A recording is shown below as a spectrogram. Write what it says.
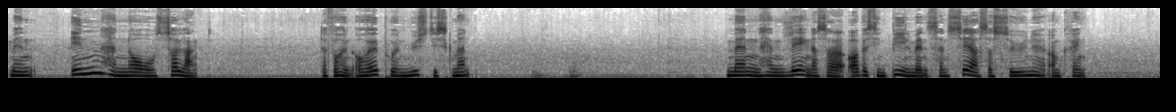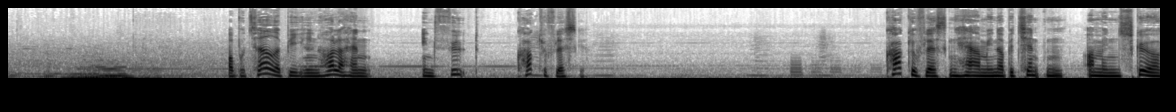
Men inden han når så langt, der får han øje på en mystisk mand. Manden han læner sig op af sin bil, mens han ser sig søgende omkring. Og på taget af bilen holder han en fyldt kokjoflaske. Kokjoflasken her minder betjenten om en skør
